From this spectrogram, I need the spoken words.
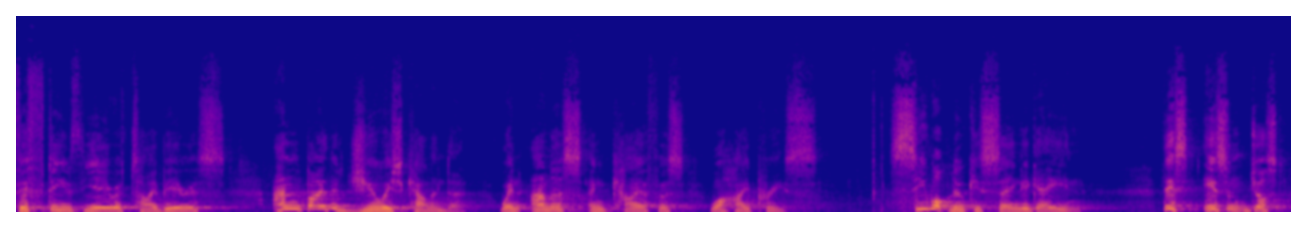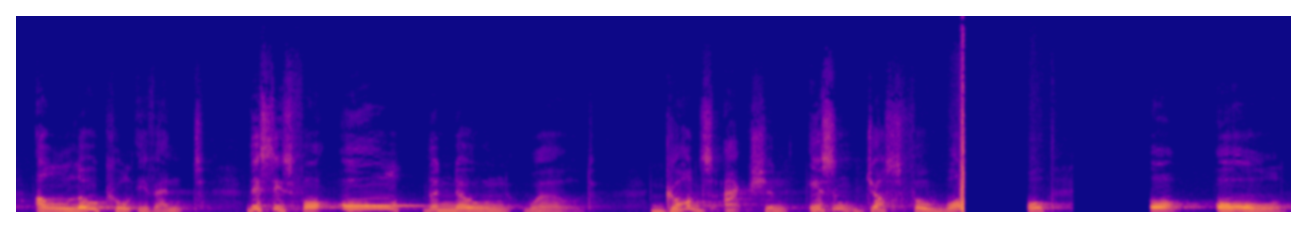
15th year of Tiberius, and by the Jewish calendar when Annas and Caiaphas were high priests. See what Luke is saying again. This isn't just a local event, this is for all the known world. God's action isn't just for one people, for all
